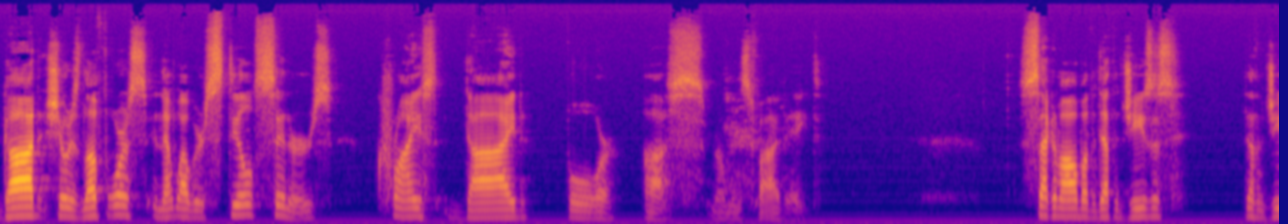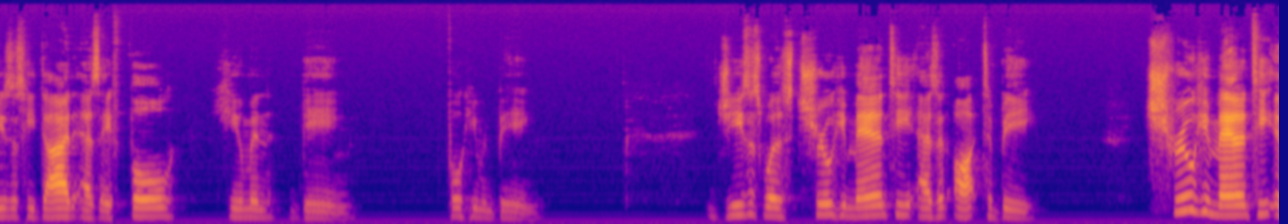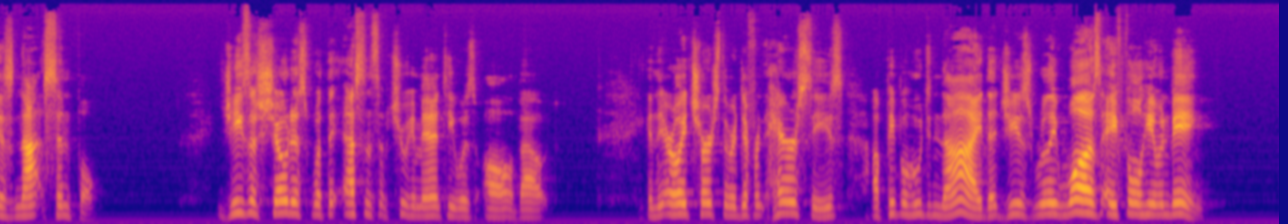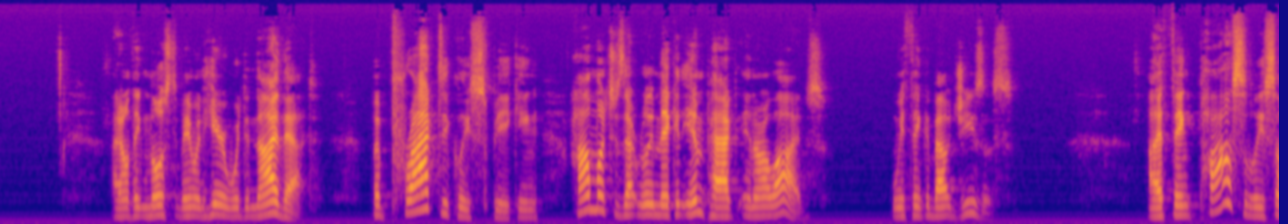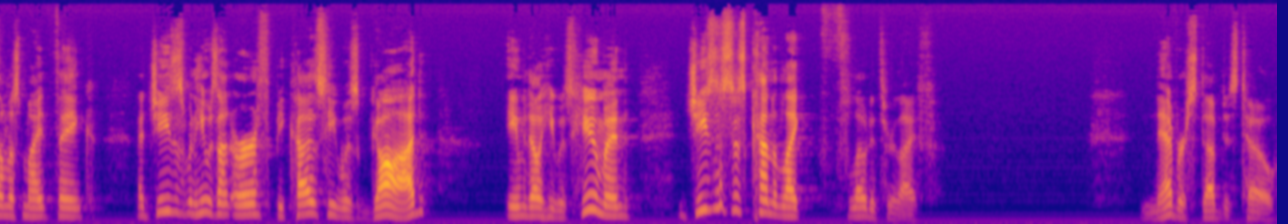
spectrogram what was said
God showed his love for us in that while we are still sinners, Christ died for us. Romans 5 8. Second of all, about the death of Jesus. Death of Jesus, he died as a full human being. Full human being. Jesus was true humanity as it ought to be. True humanity is not sinful. Jesus showed us what the essence of true humanity was all about. In the early church, there were different heresies of people who denied that Jesus really was a full human being. I don't think most of anyone here would deny that. But practically speaking, how much does that really make an impact in our lives when we think about Jesus? I think possibly some of us might think that Jesus, when he was on earth, because he was God, even though he was human, Jesus just kind of like floated through life never stubbed his toe.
